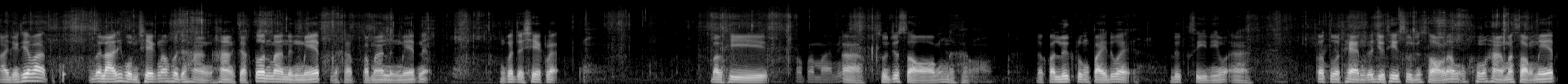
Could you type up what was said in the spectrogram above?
อ่าอย่างที่ว่าเวลาที่ผมเช็คเนาะผมจะห่างห่างจากต้นมา 1 เมตรนะครับประมาณ 1 เมตรเนี่ยผมก็จะเช็คแล้ว บางทีก็ประมาณนี้อ่า0.2นะครับสองแล้วก็ลึกลงไปด้วยลึก 4 นิ้วอ่าก็ตัวแทนก็อยู่ที่0.2แล้วผมห่างมา 2 เมตร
